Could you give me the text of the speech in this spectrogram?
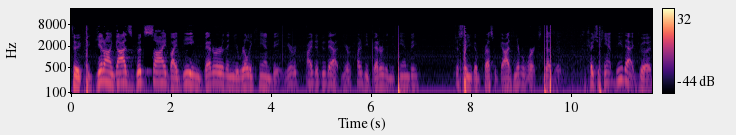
to, to get on God's good side by being better than you really can be. You ever try to do that? You ever try to be better than you can be? Just so you can press with God. It never works, does it? Because you can't be that good.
